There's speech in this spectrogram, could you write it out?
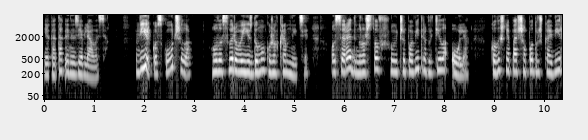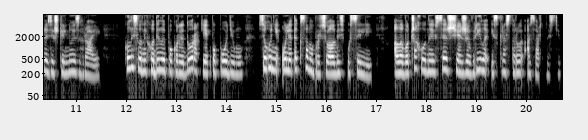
яка так і не з'являлася. Вірко, скучила. Голос вирвав її з думок уже в крамниці. Осередину, розтовшуючи повітря, влетіла Оля, колишня перша подружка Віри зі шкільної зграї. Колись вони ходили по коридорах, як по подіуму. Сьогодні Оля так само працювала десь у селі, але в очах у неї все ще жевріла іскра старої азартності.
